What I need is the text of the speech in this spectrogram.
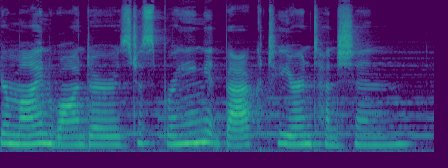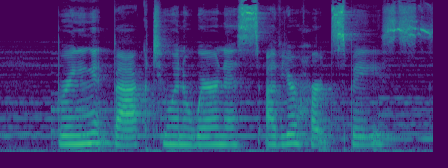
Your mind wanders, just bringing it back to your intention, bringing it back to an awareness of your heart space.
